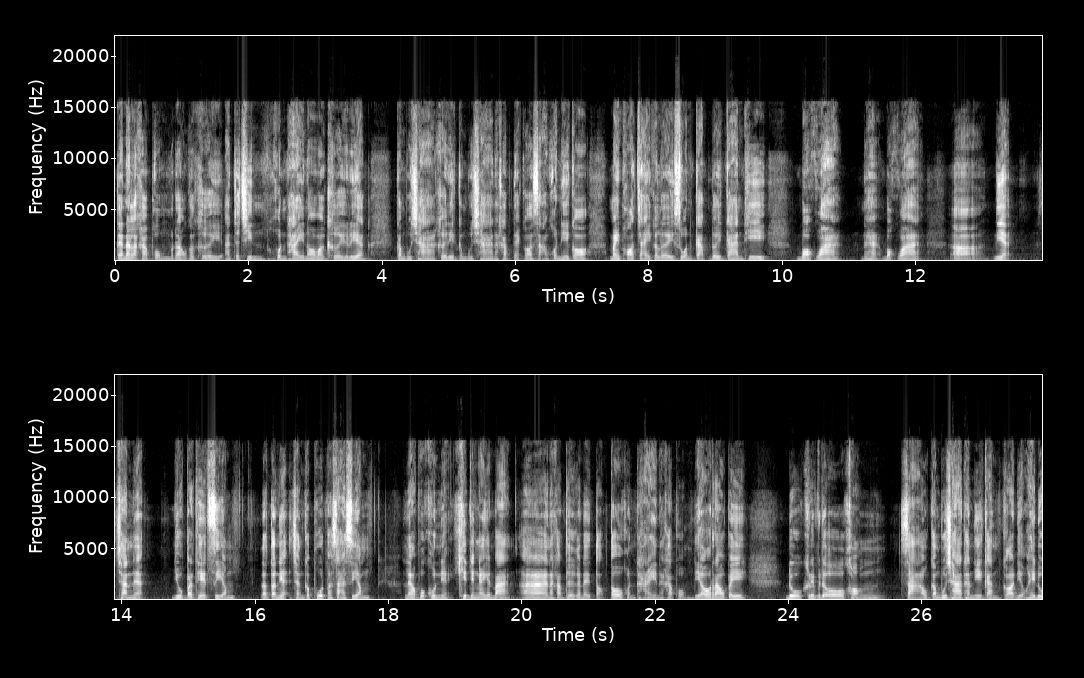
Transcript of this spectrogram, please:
แต่นั่นแหละครับผมเราก็เคยอาจจะชินคนไทยเนาะว่าเคยเรียกกัมพูชา เคยเรียกกัมพูชานะครับ แต่ก็สาวคนนี้ก็ไม่พอใจก็เลยสวนกลับโดยการที่บอกว่านะฮะบอกว่าอ่าเนี่ยฉันเนี่ยอยู่ประเทศเสียม แล้วตอนเนี้ยฉันก็พูดภาษาเสียม แล้วพวกคุณเนี่ยคิดยังไงกันบ้างอ่านะครับ เธอก็ได้ตอบโต้คนไทยนะครับผมเดี๋ยวเราไปดูคลิปวิดีโอของ สาวกัมพูชาท่านนี้กัน ก็เดี๋ยวให้ดู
